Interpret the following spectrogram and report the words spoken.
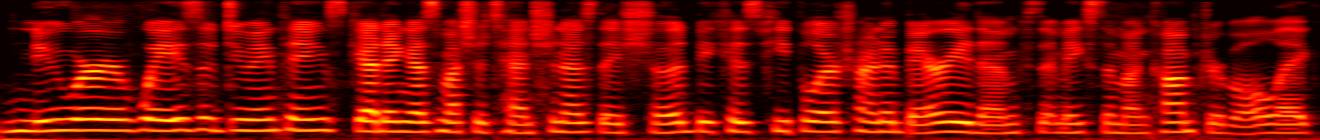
newer ways of doing things getting as much attention as they should because people are trying to bury them because it makes them uncomfortable like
